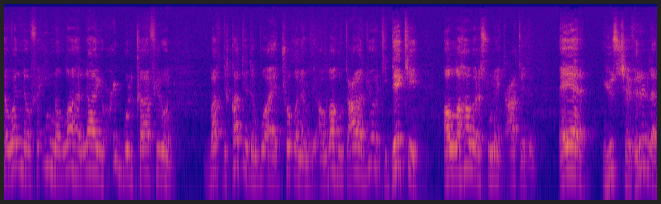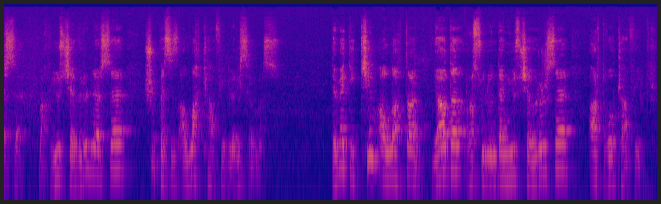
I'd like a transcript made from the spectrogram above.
تَوَلَّوْا فَاِنَّ اللّٰهَ لَا يُحِبُّ الْكَافِرُونَ Bak dikkat edin bu ayet çok önemli. Allahu Teala diyor ki de ki Allah'a ve Resulüne itaat edin. Eğer yüz çevirirlerse, bak yüz çevirirlerse şüphesiz Allah kafirleri sevmez. Demek ki kim Allah'tan ya da Resulünden yüz çevirirse artık o kafirdir.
